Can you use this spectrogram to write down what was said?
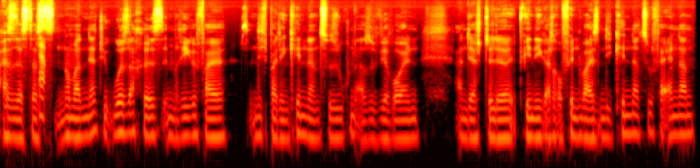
Also, dass das nochmal, ne, die Ursache ist im Regelfall nicht bei den Kindern zu suchen. Also, wir wollen an der Stelle weniger darauf hinweisen, die Kinder zu verändern,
